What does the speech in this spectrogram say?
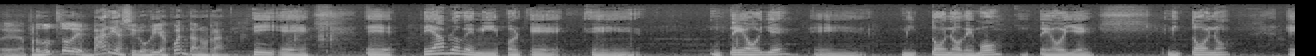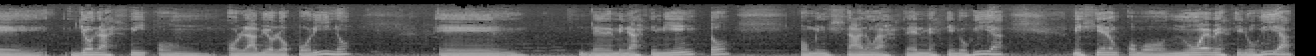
eh, producto de varias cirugías. Cuéntanos, Randy. Sí, te hablo de mí porque usted oye mi tono de voz, usted oye mi tono. Yo nací con, labio loporino. desde mi nacimiento comenzaron a hacerme cirugía me hicieron como nueve cirugías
